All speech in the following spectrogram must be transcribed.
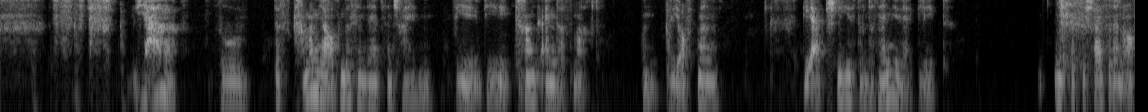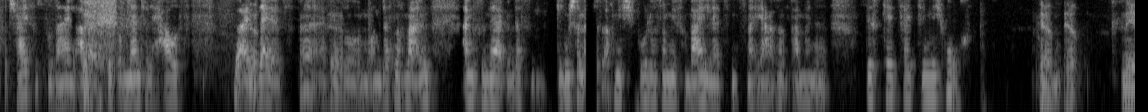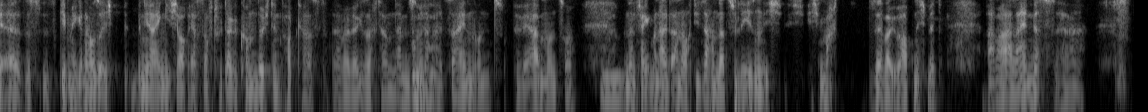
ja, so das kann man ja auch ein bisschen selbst entscheiden, wie, wie krank einen das macht und wie oft man die App schließt und das Handy weglegt. Nicht, dass die Scheiße dann aufhört, scheiße zu sein, aber es geht um Mental Health für einen ja. selbst. Ne? Also ja. so, um, um das nochmal an, anzumerken, das ging schon alles auch nicht spurlos an mir vorbei. Die letzten zwei Jahre war meine Displayzeit ziemlich hoch. Ja, um, ja. Nee, äh, das, das geht mir genauso. Ich bin ja eigentlich auch erst auf Twitter gekommen durch den Podcast, äh, weil wir gesagt haben, da müssen wir dann mhm. halt sein und bewerben und so. Mhm. Und dann fängt man halt an, auch die Sachen da zu lesen. Ich, ich, ich mache selber überhaupt nicht mit. Aber allein das, äh,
